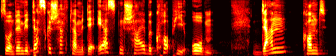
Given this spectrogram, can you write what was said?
So, und wenn wir das geschafft haben mit der ersten Scheibe Copy oben, dann kommt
